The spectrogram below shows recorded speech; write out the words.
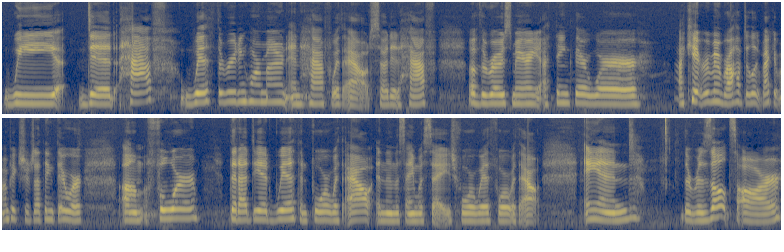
we did half with the rooting hormone and half without. So I did half of the rosemary. I think there were, I can't remember, I'll have to look back at my pictures. I think there were um, four that I did with and four without and then the same with sage, four with, four without. And the results are,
